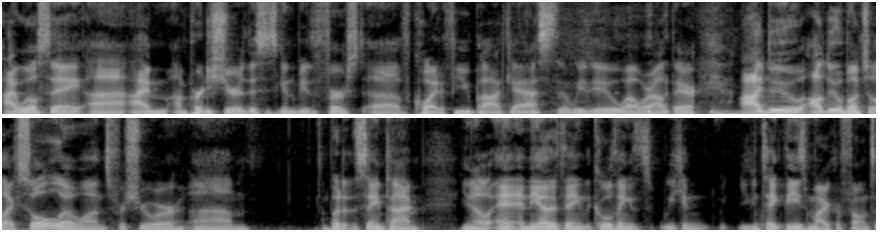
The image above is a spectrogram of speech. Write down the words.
I will say, uh, I'm I'm pretty sure this is going to be the first of quite a few podcasts that we do while we're out there. I do I'll do a bunch of like solo ones for sure. Um, but at the same time, you know, and, and the other thing, the cool thing is we can you can take these microphones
